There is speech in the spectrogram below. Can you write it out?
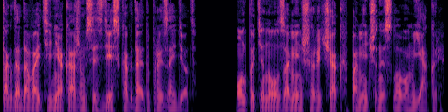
«Тогда давайте не окажемся здесь, когда это произойдет». Он потянул за меньший рычаг, помеченный словом «якорь».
